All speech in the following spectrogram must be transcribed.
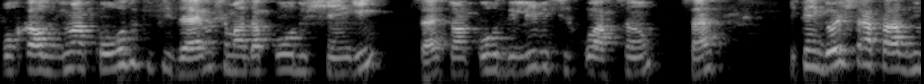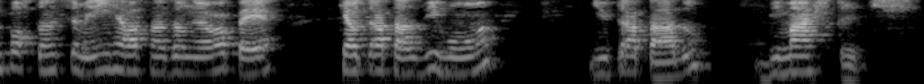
por causa de um acordo que fizeram, chamado Acordo Schengen, certo? Um acordo de livre circulação, certo? E tem dois tratados importantes também relacionados à União Europeia, que é o Tratado de Roma e o Tratado de Maastricht.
